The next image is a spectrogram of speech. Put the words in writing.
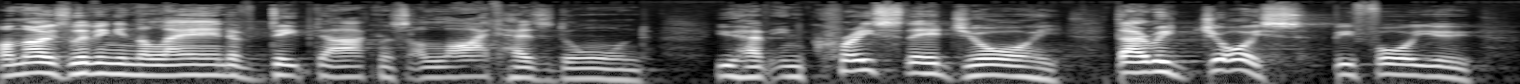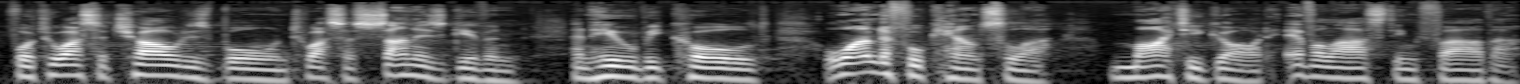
On those living in the land of deep darkness, a light has dawned. You have increased their joy. They rejoice before you. For to us a child is born, to us a son is given, and he will be called Wonderful Counselor, Mighty God, Everlasting Father,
